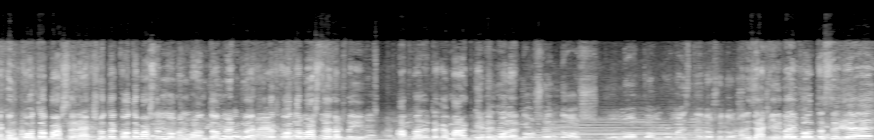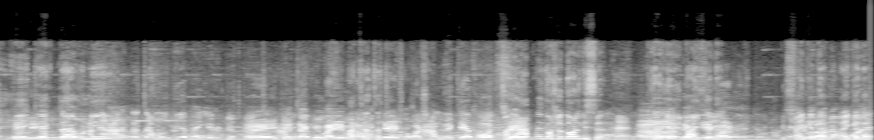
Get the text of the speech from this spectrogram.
এখন। হয়ে কত পার্সেন্ট একশোতে কত পার্সেন্ট বলবেন বলেন তো আমরা একটু একশোতে কত পার্সেন্ট আপনি আপনার এটাকে মার্ক দিবেন? বলেন। দশে দশ। কোনো কম্প্রোমাইজ নাই দশে দশ। মানে জাকির ভাই বলতেছে যে এই কেকটা উনি আরেকটা চামচ দিয়ে ভাইকে এই যে জাকির ভাই এবার আচ্ছা, আচ্ছা, আমাকে আচ্ছা। সবার সামনে কেক খাওয়াচ্ছে। মানে আপনি দশে দশ দিচ্ছেন? এই ভাইকে দেন দেন।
